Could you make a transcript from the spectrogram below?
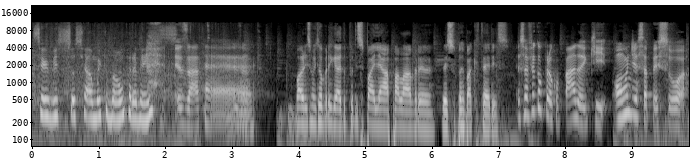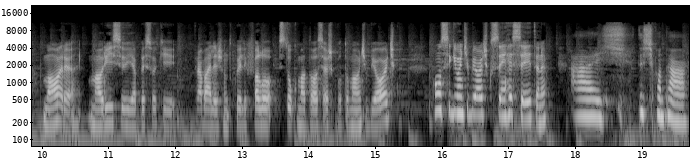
serviço social muito bom, parabéns. Exato. É. Exato. Maurício, muito obrigado por espalhar a palavra das superbactérias. Eu só fico preocupada que onde essa pessoa mora, Maurício e a pessoa que trabalha junto com ele que falou, estou com uma tosse, acho que vou tomar um antibiótico, conseguiu um antibiótico sem receita, né? Ai, deixa eu te contar.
